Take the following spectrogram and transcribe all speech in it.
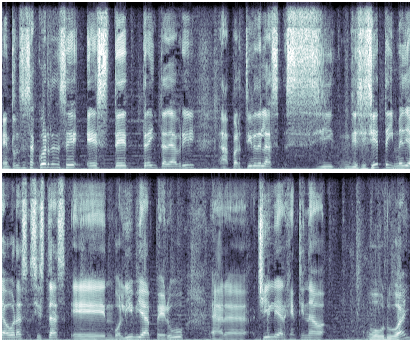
Entonces acuérdense, este 30 de abril, a partir de las 17 y media horas, si estás en Bolivia, Perú, Chile, Argentina o Uruguay,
